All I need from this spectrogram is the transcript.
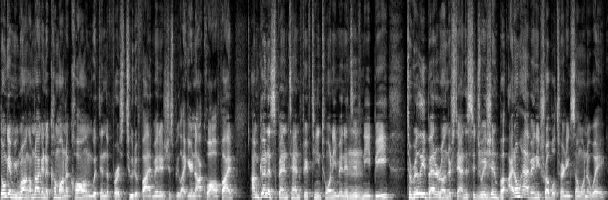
don't get me wrong, I'm not gonna come on a call and within the first two to five minutes just be like, you're not qualified. I'm gonna spend 10, 15, 20 minutes if mm. need be to really better understand the situation. Mm. But I don't have any trouble turning someone away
